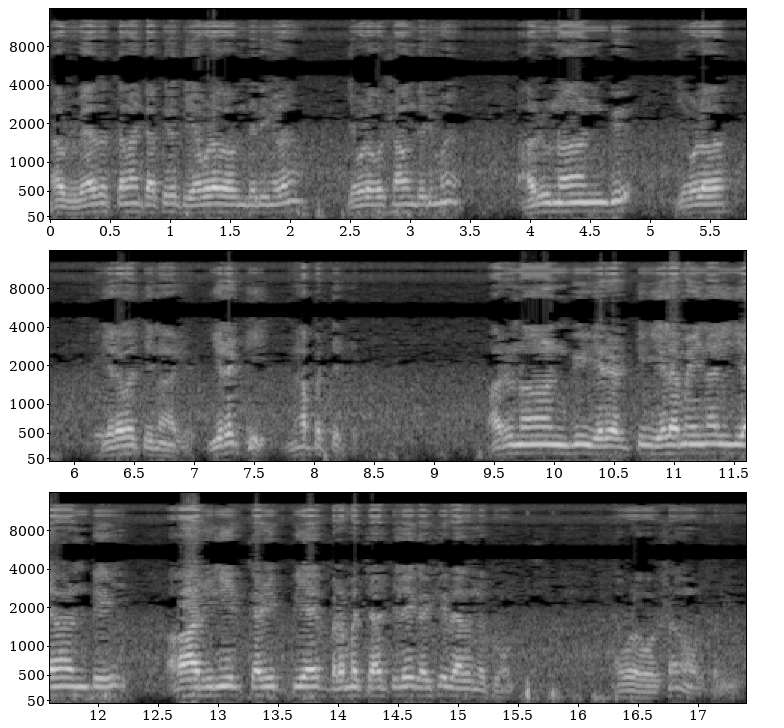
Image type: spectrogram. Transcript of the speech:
அவர் வேதத்தெல்லாம் கத்துக்கிறது எவ்வளவு ஆகும் தெரியுங்களா? எவ்வளவு வருஷம் ஆகும் தெரியுமா? அறுநான்கு எவ்வளவு? இருபத்தி நாலு இரட்டி நாற்பத்தெட்டு அறுநான்கு இரட்டி இளமை நல்யாண்டு ஆறு நீர் கழிப்பிய பிரம்மச்சாரத்திலே கழிச்சு வேலை நடத்துவோம் அவ்வளோ வருஷம் அவ்வளோ படிக்கும்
